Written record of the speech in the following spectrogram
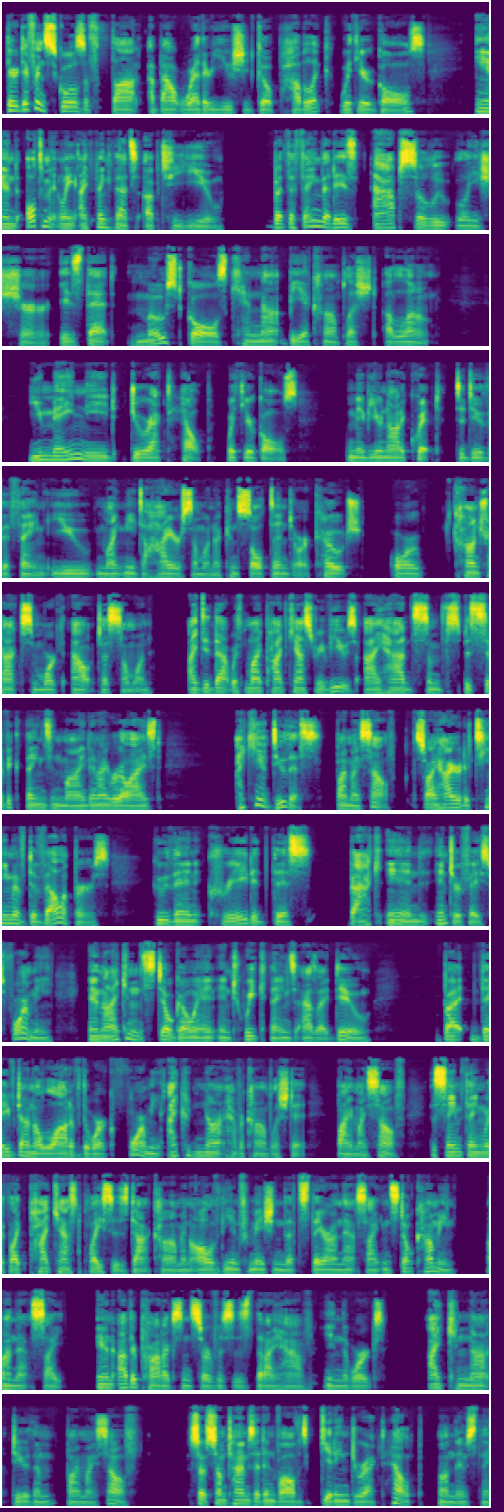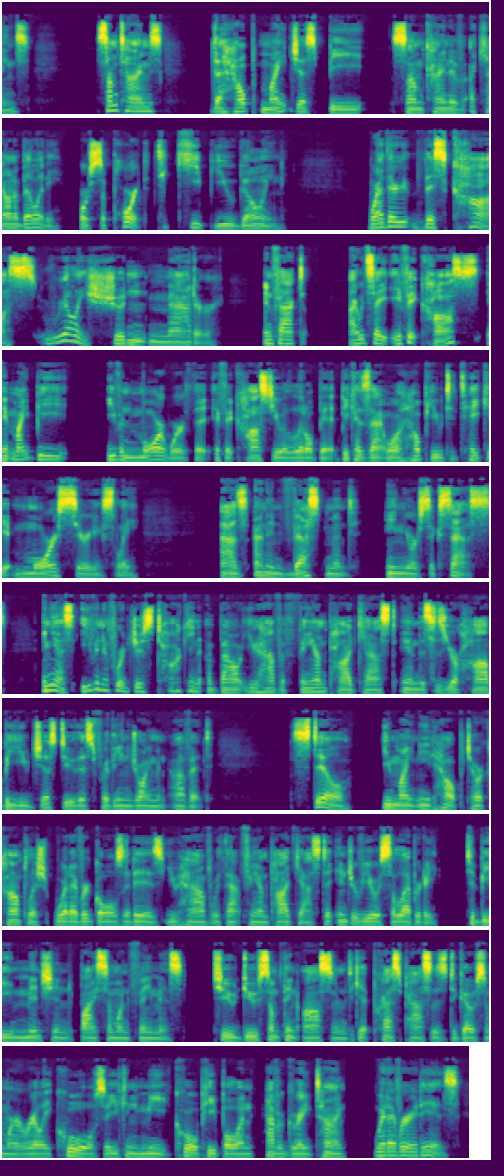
There are different schools of thought about whether you should go public with your goals and ultimately, I think that's up to you. But the thing that is absolutely sure is that most goals cannot be accomplished alone. You may need direct help with your goals. Maybe you're not equipped to do the thing. You might need to hire someone, a consultant or a coach, or contract some work out to someone. I did that with my podcast reviews. I had some specific things in mind and I realized I can't do this by myself. So I hired a team of developers who then created this back end interface for me. And I can still go in and tweak things as I do, but they've done a lot of the work for me. I could not have accomplished it by myself. The same thing with like podcastplaces.com and all of the information that's there on that site and still coming on that site and other products and services that I have in the works. I cannot do them by myself. So sometimes it involves getting direct help on those things. Sometimes the help might just be some kind of accountability or support to keep you going. Whether this costs really shouldn't matter. In fact, I would say if it costs, it might be even more worth it if it costs you a little bit because that will help you to take it more seriously as an investment in your success. And yes, even if we're just talking about you have a fan podcast and this is your hobby, you just do this for the enjoyment of it, still, you might need help to accomplish whatever goals it is you have with that fan podcast to interview a celebrity, to be mentioned by someone famous, to do something awesome, to get press passes to go somewhere really cool so you can meet cool people and have a great time. Whatever it is,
